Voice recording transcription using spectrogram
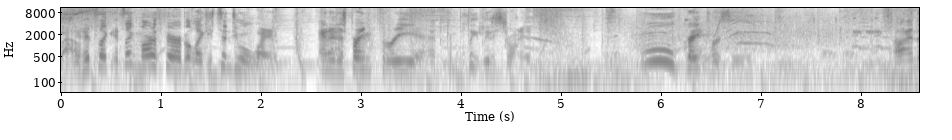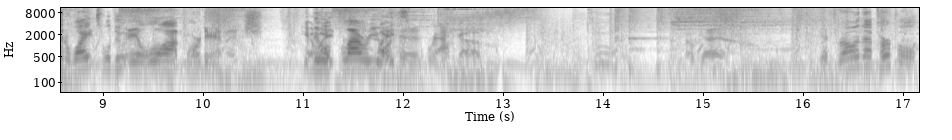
Wow. It hits like it's like Marth Fair, but like hits into a wave, and it is frame three and completely disjointed. Ooh, great Nice. pursuit. Uh, and then whites will do a lot more damage. Yeah, and they will flower you on hit. rack up. Okay. You throw in that purple.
